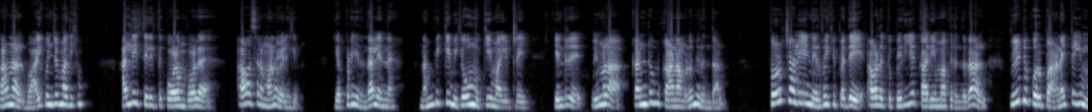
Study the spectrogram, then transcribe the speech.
ஆனால் வாய் கொஞ்சம் அதிகம். அள்ளி தெளித்து கோலம் போல அவசரமான வேலைகள். எப்படி இருந்தால் என்ன? நம்பிக்கை மிகவும் முக்கியமாயிற்றே என்று விமலா கண்டும் காணாமலும் இருந்தாள். தொழிற்சாலையை நிர்வகிப்பதே அவளுக்கு பெரிய காரியமாக இருந்ததால் வீட்டு பொறுப்பு அனைத்தையும்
